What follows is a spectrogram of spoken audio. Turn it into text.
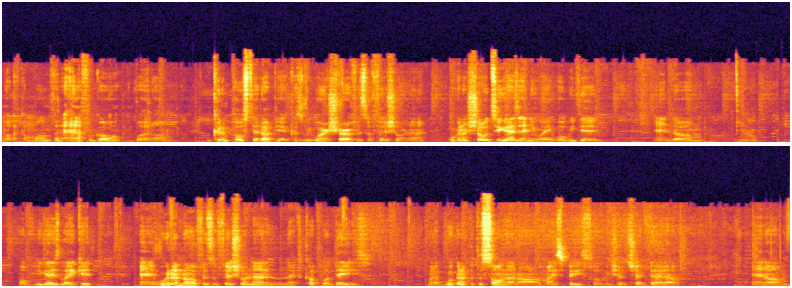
what, like a month and a half ago, but um, we couldn't post it up yet because we weren't sure if it's official or not. We're gonna show it to you guys anyway what we did, and um, you know, hope you guys like it. And we're gonna know if it's official or not in the next couple of days. We're gonna put the song on our MySpace, so make sure to check that out. And um,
